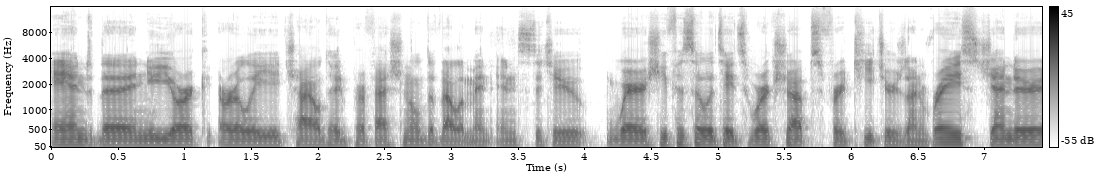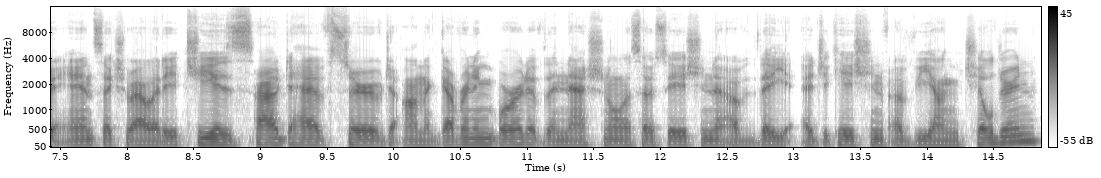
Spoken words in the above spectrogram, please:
and the New York Early Childhood Professional Development Institute, where she facilitates workshops for teachers on race, gender, and sexuality. She is proud to have served on the governing board of the National Association of the Education of Young Children,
